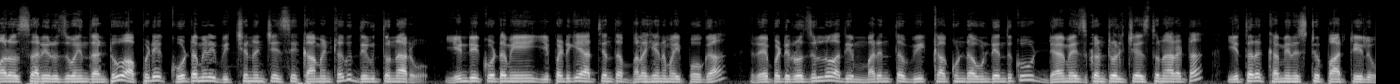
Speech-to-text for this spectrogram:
మరోసారి రుజువైందంటూ అప్పుడే కూటమిని విచ్ఛిన్నం చేసే కామెంట్లకు దిగుతున్నారు. ఇండి కూటమి ఇప్పటికే అత్యంత బలహీనమైపోగా రేపటి రోజుల్లో అది మరింత వీక్ కాకుండా ఉండేందుకు డ్యామేజ్ కంట్రోల్ చేస్తున్నారట ఇతర కమ్యూనిస్టు పార్టీలు.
